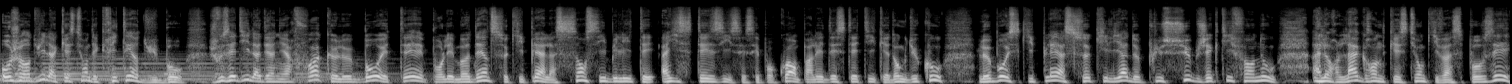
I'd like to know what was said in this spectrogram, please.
Aujourd'hui, la question des critères du beau. Je vous ai dit la dernière fois que le beau était, pour les modernes, ce qui plaît à la sensibilité, aesthésis, et c'est pourquoi on parlait d'esthétique. Et donc, du coup, le beau est ce qui plaît à ce qu'il y a de plus subjectif en nous. Alors, la grande question qui va se poser,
